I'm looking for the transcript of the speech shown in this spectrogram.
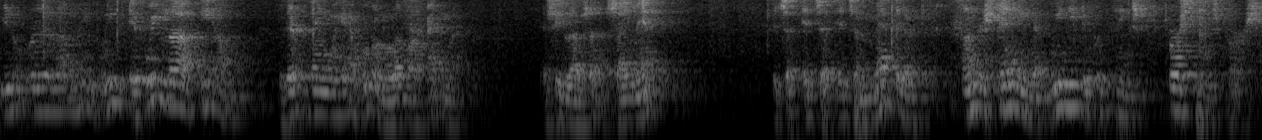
you don't really love me. We, if we love him with everything we have, we're going to love our family as he loves us. Amen? It's a, it's a, it's a method of understanding that we need to put things first things first.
